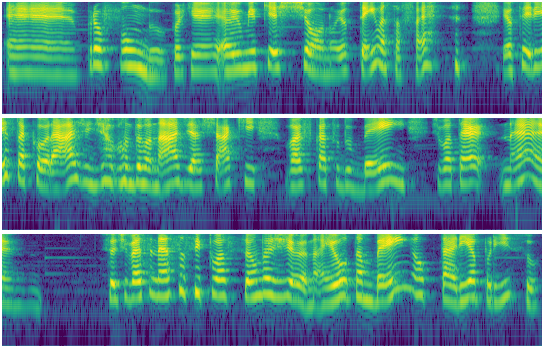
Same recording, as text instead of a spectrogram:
é, profundo, porque eu me questiono, eu tenho essa fé? Eu teria essa coragem de abandonar, de achar que vai ficar tudo bem? Tipo, até, né? Se eu tivesse nessa situação da Giana, eu também optaria por isso?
